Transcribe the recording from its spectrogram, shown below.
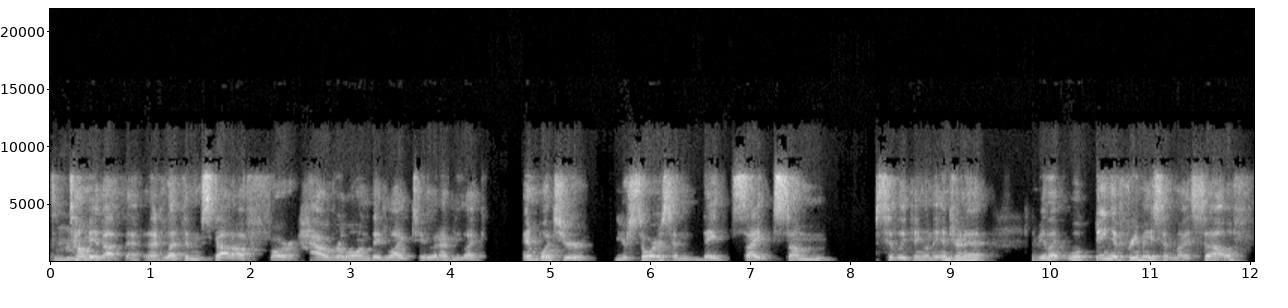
Mm-hmm. Tell me about that." And I'd let them spout off for however long they'd like to, and I'd be like, "And what's your your source?" And they'd cite some silly thing on the internet. I'd be like, "Well, being a Freemason myself."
